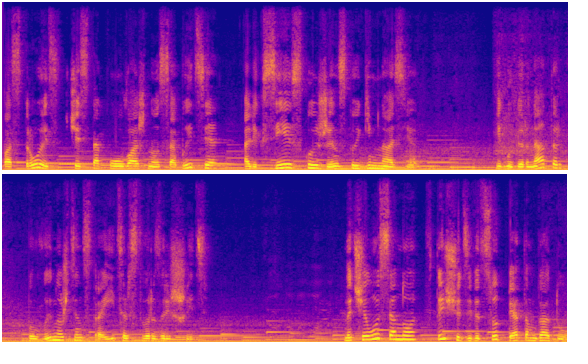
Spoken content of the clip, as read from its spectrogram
построить в честь такого важного события Алексеевскую женскую гимназию. И губернатор был вынужден строительство разрешить. Началось оно в 1905 году,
